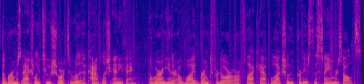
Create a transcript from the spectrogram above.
The brim is actually too short to really accomplish anything. Now wearing either a wide brimmed fedora or a flat cap will actually produce the same results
